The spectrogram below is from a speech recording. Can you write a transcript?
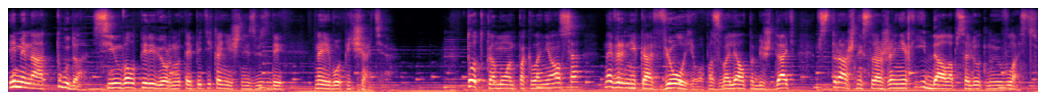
Именно оттуда символ перевернутой пятиконечной звезды на его печати. Тот, кому он поклонялся, наверняка вел его, позволял побеждать в страшных сражениях и дал абсолютную власть.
